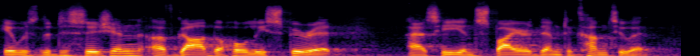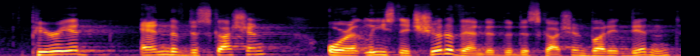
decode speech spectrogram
It was the decision of God the Holy Spirit as He inspired them to come to it. Period. End of discussion. Or at least it should have ended the discussion, but it didn't.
